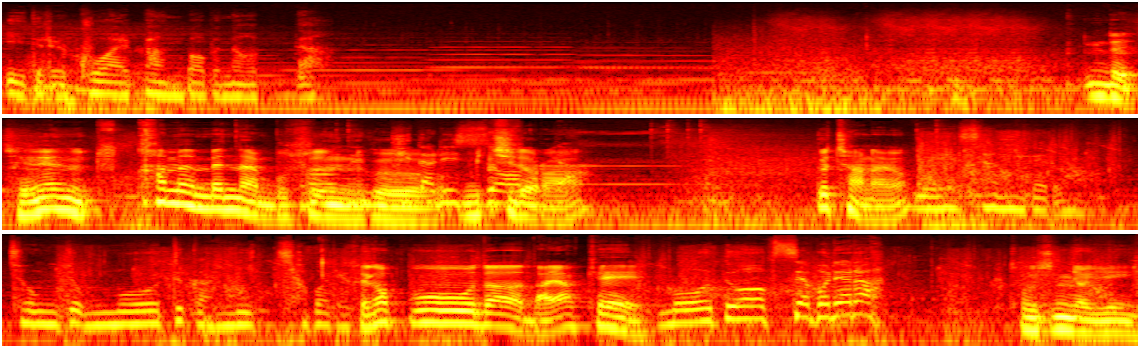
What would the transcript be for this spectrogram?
이들을 구할 방법은 없다. 근데 쟤네는 툭하면 맨날 무슨 그 미치더라. 그렇지 않아요? 예상대로 종족 모두가 미쳐버려. 생각보다 나약해 모두 없애버려라. 정신력이.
